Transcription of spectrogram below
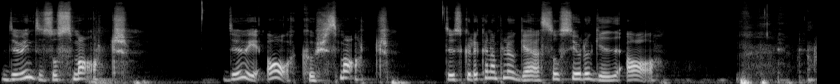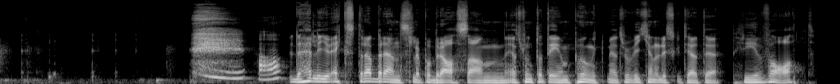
du är inte så smart. Du är A-kurssmart. Du skulle kunna plugga sociologi A. ja, Det häller ju extra bränsle på brasan. Jag tror inte att det är en punkt, men jag tror vi kan ha diskuterat det privat.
